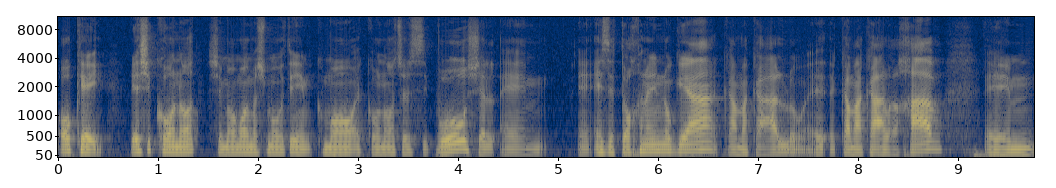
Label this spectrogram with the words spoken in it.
אוקיי, יש עקרונות שמאוד מאוד משמעותיים, כמו עקרונות של סיפור, של אמ, איזה תוכן אני נוגע, כמה קהל, כמה קהל רחב. אמ,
